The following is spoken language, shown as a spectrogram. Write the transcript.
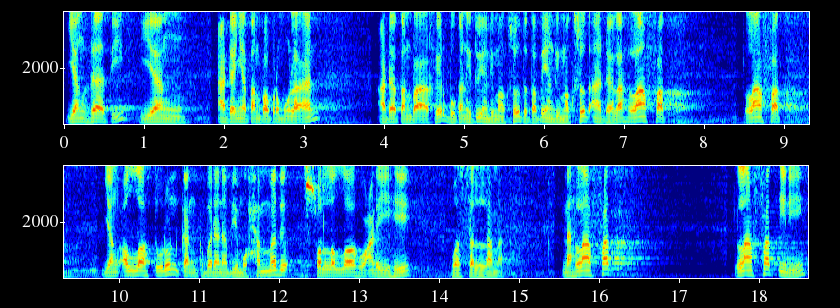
yang zati yang adanya tanpa permulaan ada tanpa akhir bukan itu yang dimaksud tetapi yang dimaksud adalah lafat lafat yang Allah turunkan kepada Nabi Muhammad sallallahu alaihi wasallam. Nah, lafat lafat ini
